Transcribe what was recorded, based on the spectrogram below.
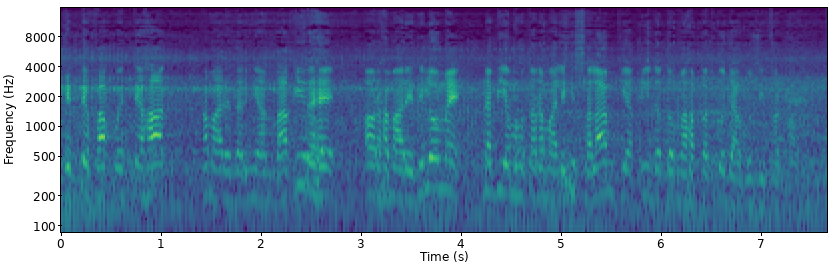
इतफाक़ इतिहाद हमारे दरमियान बाकी रहे और हमारे दिलों में नबी मोहतरम सलाम की अकीदत और महब्बत को जागूजी फरमाए।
